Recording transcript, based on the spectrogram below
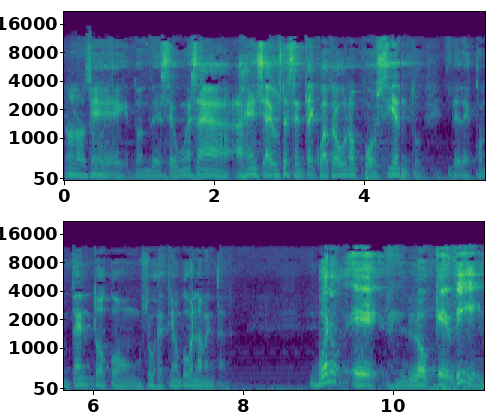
No, no, eso no. eh, donde según esa agencia hay un 64,1% de descontento con su gestión gubernamental. Bueno, eh, lo que vi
